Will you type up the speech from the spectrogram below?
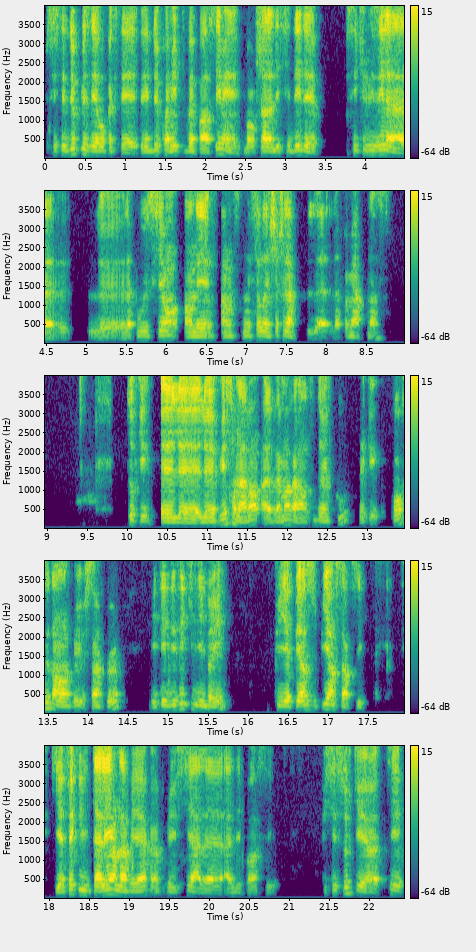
Parce que c'était 2 plus 0, fait que les deux premiers pouvaient passer, mais bon, Charles a décidé de sécuriser la, position en, essayant d'aller chercher la, première place. Sauf que euh, le, russe en avant a vraiment ralenti d'un coup. Fait que foncer dans le russe un peu, il était déséquilibré, puis il a perdu du pied en sortie. Ce qui a fait que l'Italien en arrière a réussi à le, à dépasser. Puis c'est sûr que, euh, tu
